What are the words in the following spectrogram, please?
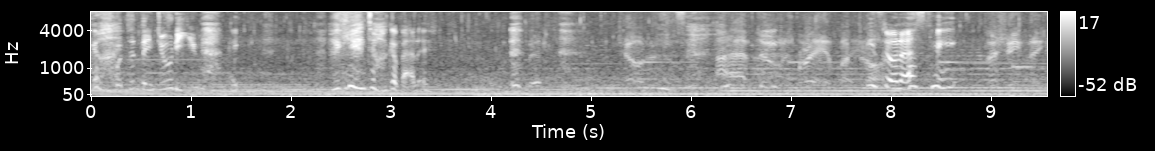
God, What did they do to you? I, I can't talk about it. Children, I have news grave, my Please don't ask me. This evening,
